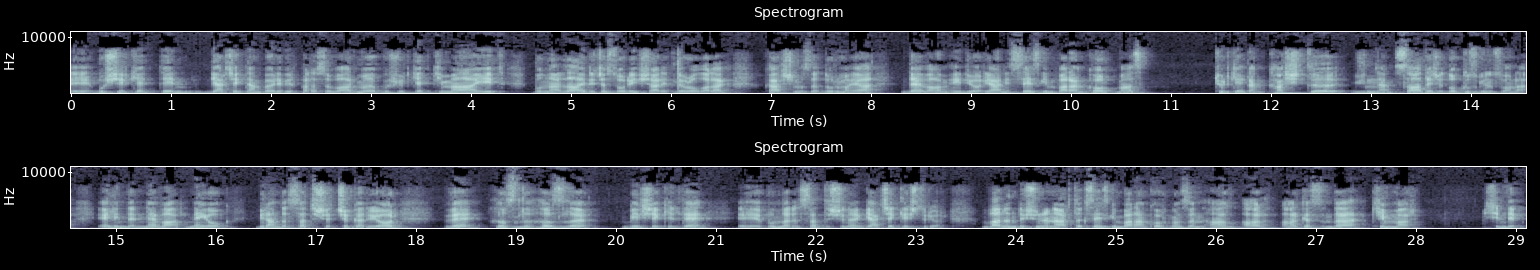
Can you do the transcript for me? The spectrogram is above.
e, bu şirketin gerçekten böyle bir parası var mı? Bu şirket kime ait? Bunlar da ayrıca soru işaretleri olarak karşımızda durmaya devam ediyor. Yani Sezgin Baran Korkmaz Türkiye'den kaçtığı günden sadece 9 gün sonra elinde ne var ne yok bir anda satışa çıkarıyor ve hızlı hızlı bir şekilde e, bunların satışını gerçekleştiriyor. Varın düşünün artık Sezgin Baran Korkmaz'ın arkasında kim var? Şimdi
